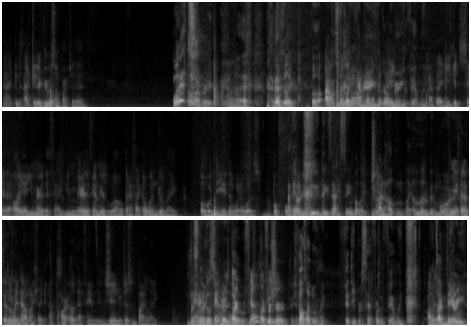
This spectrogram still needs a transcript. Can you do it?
I could I could agree with some parts of that. What? Elaborate. I don't know. I feel like, but I honestly No, feel no, like no, if I you're feel- I marrying the girl, you're like- marrying the family. I feel like you could say that. Oh yeah, you marry the fa- you marry the family as well. But I feel like I wouldn't do like OD than what I was before. I think I'll just do the exact same, but like try Yeah. to help them like a little bit more. Yeah, if I because like now I'm actually like a part of that family, Jen, just by like. But family- same goes to her. family though. Like, for, Yeah, like, for sure. for If I was like doing like fifty percent for the family, I'll once do, I like, marry,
